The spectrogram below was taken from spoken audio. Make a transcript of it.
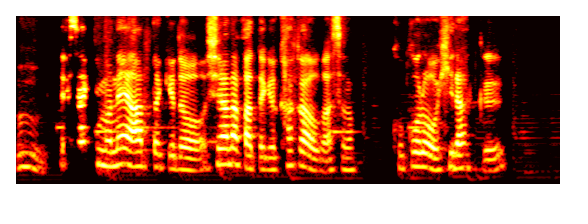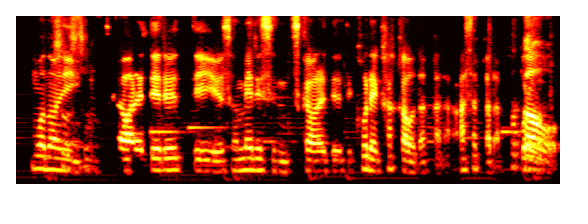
うん。でさっきもねあったけど知らなかったけどカカオがその心を開くものに使われてるっていうそのメディスンに使われてるってこれカカオだから朝からカカオ。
